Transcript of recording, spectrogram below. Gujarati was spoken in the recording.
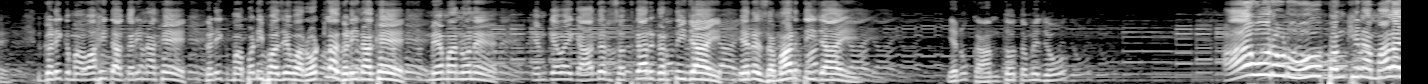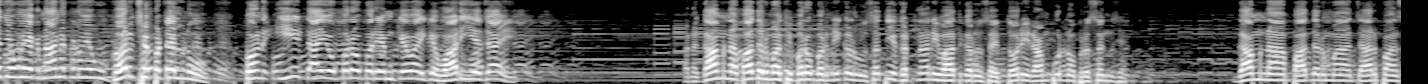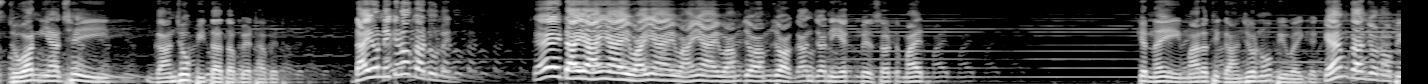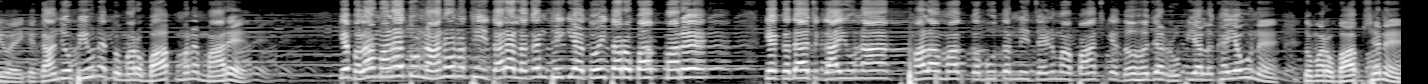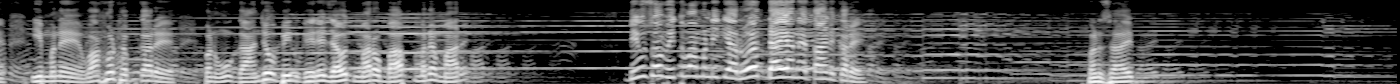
ઘડીકમાં વાહિદા કરી નાખે. ઘડીકમાં પડીફા જેવા રોટલા ઘડી નાખે. મહેમાનોને એમ કહેવાય કે આદર સત્કાર કરતી જાય, એને જમાડતી જાય. એનું કામ તો તમે જોવો. આવરુડું પંખીના માળા જેવું એક નાનકડું એવું ઘર છે પટેલનું. પણ ઈ ડાયો બરોબર એમ કહેવાય કે વાડીએ જાય. અને ગામના પાદરમાંથી બરોબર નીકળવું સત્ય ઘટનાની વાત કરું સાહેબ, તોરી રામપુરનો પ્રસંગ છે. ગામના પાદરમાં ચાર પાંચ જુવાનિયા છે એ ગાંજો પીતા હતા બેઠા બેઠા. ડાયો નીકળ્યો ગાડું લઈને. કે ડાયા, અહીંયા આવ્યો અહીંયા આવ્યો અહીંયા આવ્યો, આમ જો આમ જો ગાંજાની એક બે શર્ટ માર. કે નહીં, મારાથી ગાંજો ન પીવાય કે કેમ ગાંજો ન પીવાય કે ગાંજો પીવું ને તો મારો બાપ મને મારે. કે ભલા માણા, તું નાનો નથી, તારા લગ્ન થઈ ગયા તોય તારો બાપ મારે. કે કદાચ ગાયુના ફાળામાં કબૂતરની ચણમાં પાંચ કે દસ હજાર રૂપિયા લખાઈ આવું ને, તો મારો બાપ છે ને એ મને વાહો ઠપકારે. પણ હું ગાંજો પીને ઘરે જાઉં મારો બાપ મને મારે. દિવસો વીતવા માંડી ગયા, રોજ ડાયાને તાણ કરે. પણ સાહેબ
